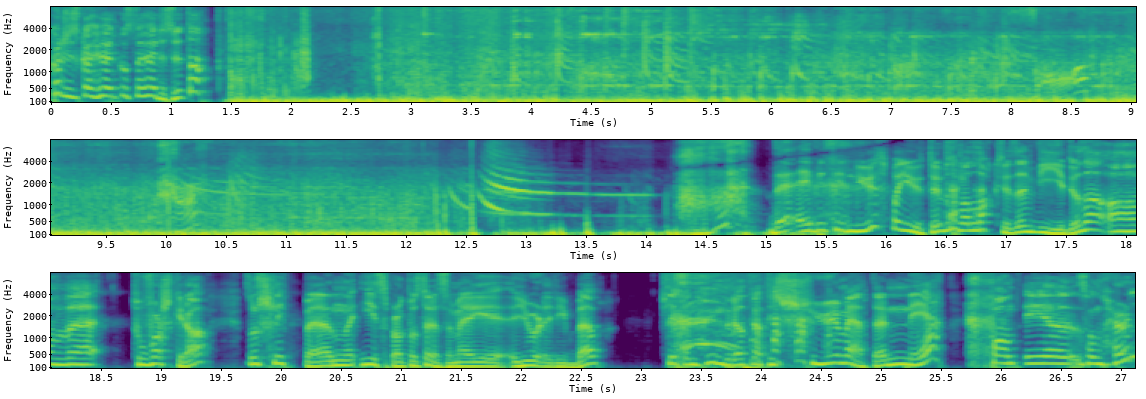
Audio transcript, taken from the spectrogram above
kanskje vi skal høre hvordan det høres ut, da? Det er ABC News på YouTube som har lagt ut en video da, av eh, to forskere som slipper en isblokk på størrelse med ei juleribbe. Slipper en 137 meter ned på, i eh, sånn hull,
